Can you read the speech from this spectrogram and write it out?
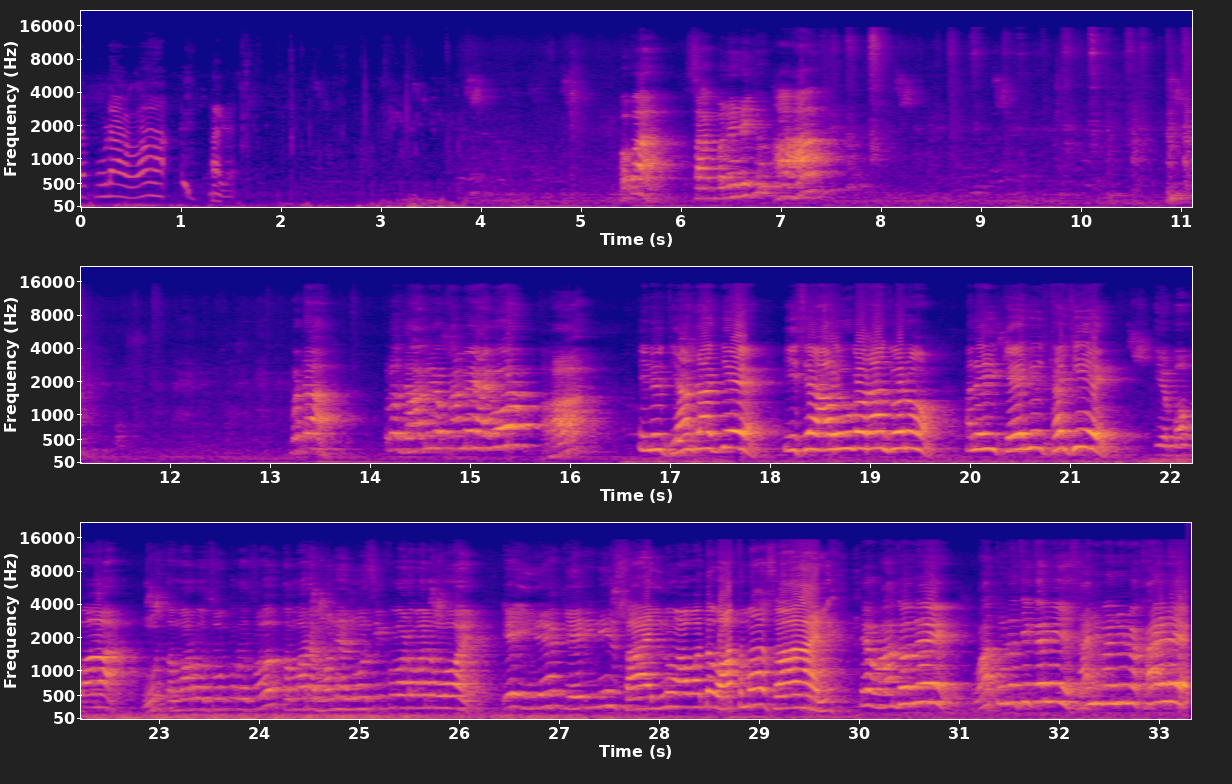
વાહ ટપુડા વાહ હાલે. બાપા શાક બનાવી નાખ્યું હા હા બટા પેલો દાગલીઓ કામે આવ્યો હા એનું ધ્યાન રાખજે ઈ છે આળુડો રાંધવાનો અને એ કેરી જ ખાય છે એ બાપા હું તમારો છોકરો છું તમારે મને નો શીખવાડવાનું હોય. એ ઈને કેરીની સાઈલ નો આવા દો હાથમાં સાઈલ એ વાંધો નહીં વાતો નથી કરવી સાની માની નો ખાય લે.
